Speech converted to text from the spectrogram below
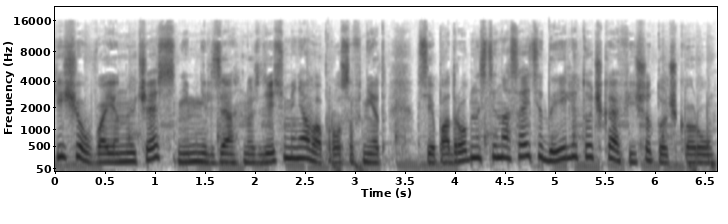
Еще в военную часть с ним нельзя, но здесь у меня вопросов нет. Все подробности на сайте daily.afisha.ru.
